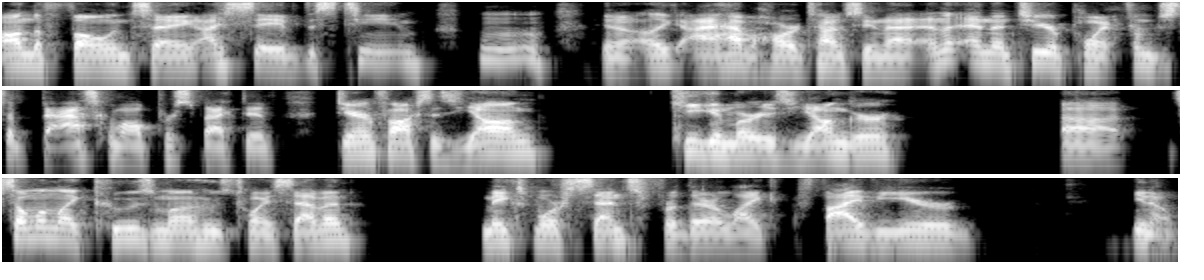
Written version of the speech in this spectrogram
on the phone saying, I saved this team. Mm, you know, like I have a hard time seeing that. And, and then to your point, from just a basketball perspective, De'Aaron Fox is young. Keegan Murray is younger. Uh, someone like Kuzma, who's 27, makes more sense for their like five year, you know,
